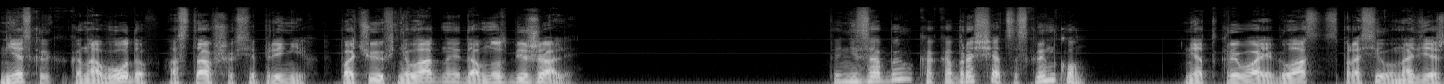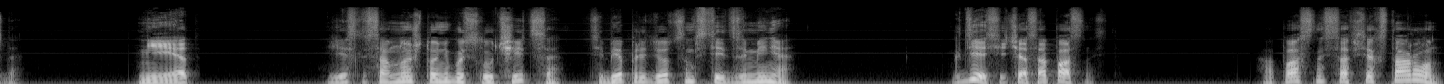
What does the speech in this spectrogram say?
Несколько коноводов, оставшихся при них, почуяв неладное, давно сбежали. «Ты не забыл, как обращаться с клинком?» Не открывая глаз, спросила Надежда. «Нет». «Если со мной что-нибудь случится, Тебе придется мстить за меня. Где сейчас опасность? Опасность со всех сторон.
